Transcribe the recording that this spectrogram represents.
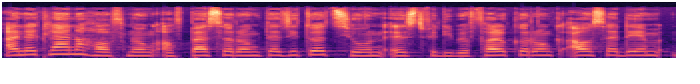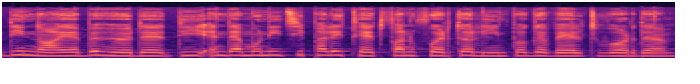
Eine kleine Hoffnung auf Besserung der Situation ist für die Bevölkerung außerdem die neue Behörde, die in der Municipalität von Puerto Limpo gewählt wurde.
